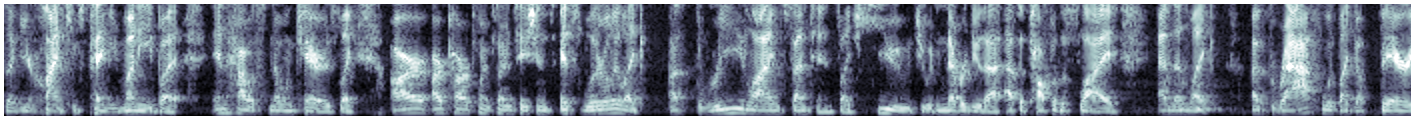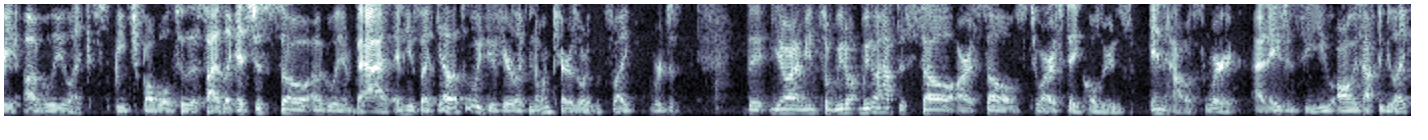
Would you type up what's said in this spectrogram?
like your client keeps paying you money. But in house, no one cares. Like our our PowerPoint presentations, it's literally like a three line sentence, like huge. You would never do that at the top of the slide, and then like a graph with like a very ugly like speech bubble to the side. Like it's just so ugly and bad. And he's like, yeah, that's what we do here. Like no one cares what it looks like. We're just the, you know what I mean? So we don't we don't have to sell ourselves to our stakeholders in house. Where at an agency, you always have to be like,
